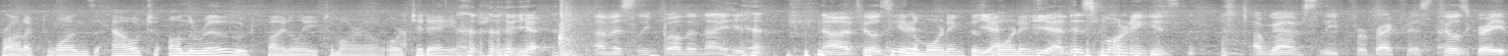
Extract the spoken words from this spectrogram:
product ones out on the road finally tomorrow or today actually. yeah, I'm asleep well tonight. no, it feels good. In the morning, this yeah, morning. Yeah, this morning is. I'm gonna have sleep for breakfast. Feels great.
